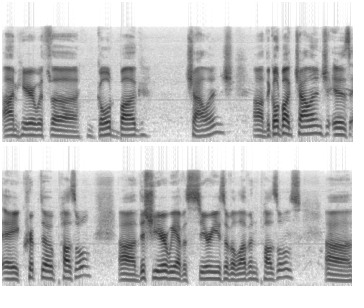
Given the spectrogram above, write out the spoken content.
I'm here with the Gold Bug challenge. Uh, the Gold Bug Challenge is a crypto puzzle. Uh, this year we have a series of 11 puzzles. Uh,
